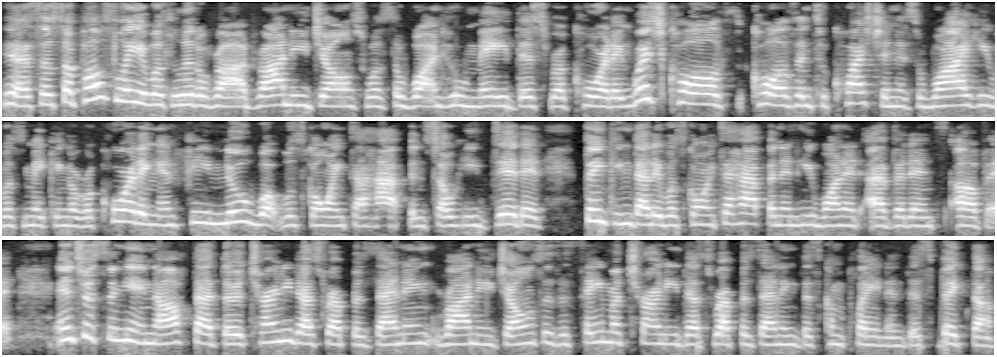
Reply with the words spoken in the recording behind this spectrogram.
Yeah, so supposedly it was Little Rod. Rodney Jones was the one who made this recording, which calls calls into question is why he was making a recording and he knew what was going to happen, so he did it thinking that it was going to happen and he wanted evidence of it. Interestingly enough, that the attorney that's representing Rodney Jones is the same attorney that's representing this complainant, this victim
